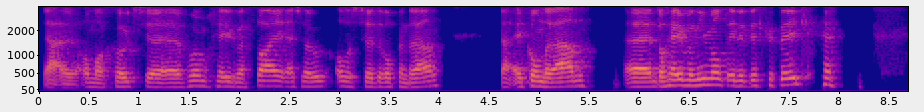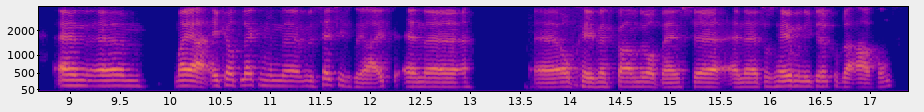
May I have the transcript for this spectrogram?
ja, allemaal groots uh, vormgeven met flyer en zo. Alles uh, erop en eraan. Ja, ik kom eraan. Nog helemaal niemand in de discotheek. en, um, maar ja, ik had lekker mijn, mijn setje gedraaid. En op een gegeven moment kwamen er wat mensen. En het was helemaal niet druk op de avond.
